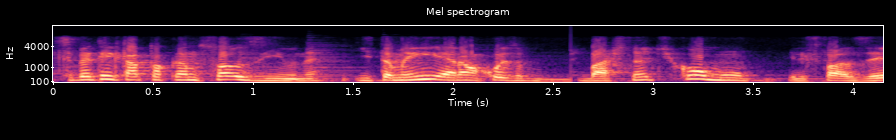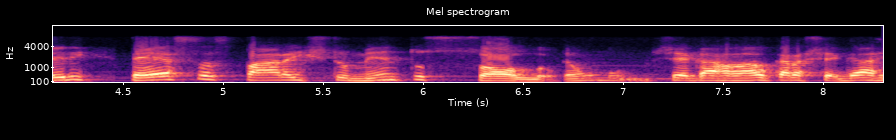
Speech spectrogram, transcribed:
se vê que ele tá tocando sozinho, né? E também era uma coisa bastante comum eles fazerem peças para instrumento solo. Então chegar lá, o cara chegar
